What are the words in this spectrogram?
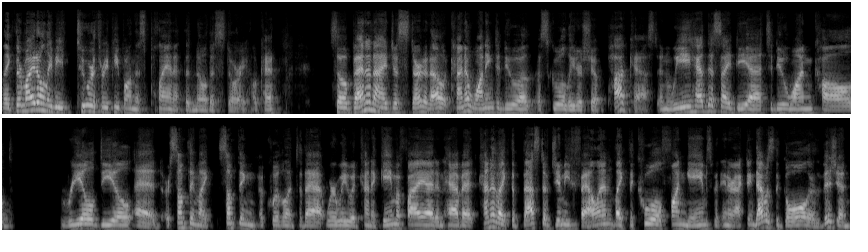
like there might only be two or three people on this planet that know this story okay so ben and i just started out kind of wanting to do a, a school leadership podcast and we had this idea to do one called real deal ed or something like something equivalent to that where we would kind of gamify it and have it kind of like the best of jimmy fallon like the cool fun games but interacting. That was the goal or the vision.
